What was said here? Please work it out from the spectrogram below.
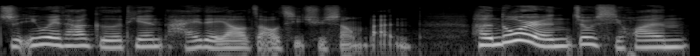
只因为他隔天还得要早起去上班。很多人就喜欢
